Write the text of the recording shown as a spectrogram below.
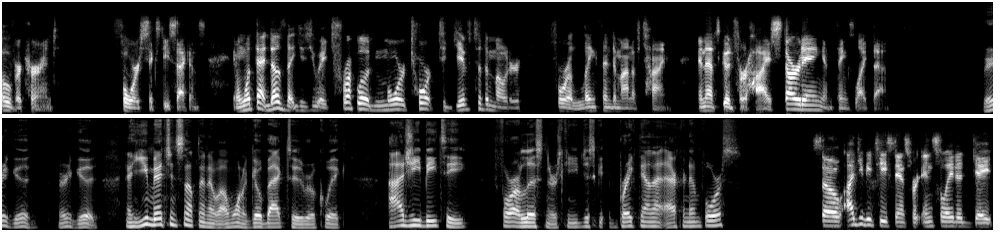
overcurrent for 60 seconds. And what that does, that gives you a truckload more torque to give to the motor for a lengthened amount of time. And that's good for high starting and things like that. Very good. Very good. Now, you mentioned something that I want to go back to real quick. IGBT for our listeners. Can you just get, break down that acronym for us? So IGBT stands for insulated gate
